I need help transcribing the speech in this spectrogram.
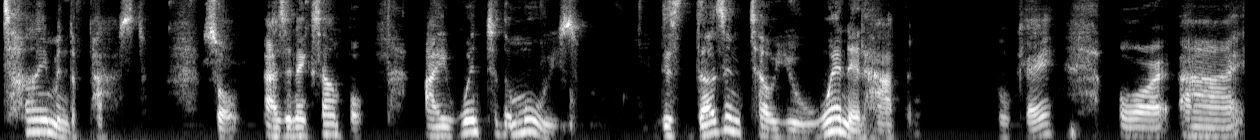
time in the past. So as an example, I went to the movies. This doesn't tell you when it happened. Okay. Or I,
